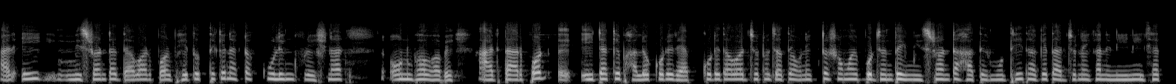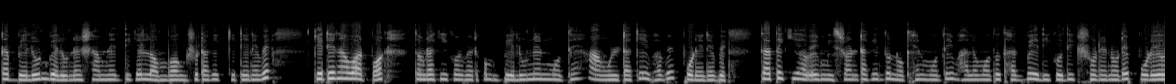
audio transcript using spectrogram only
আর এই মিশ্রণটা দেওয়ার পর ভেতর থেকে না একটা কুলিং ফ্রেশনার অনুভব হবে। আর তারপর এইটাকে ভালো করে র‍্যাপ করে দেওয়ার জন্য যাতে অনেকটা সময় পর্যন্ত এই মিশ্রণটা হাতের মধ্যেই থাকে, তার জন্য এখানে নিয়ে নিয়েছি একটা বেলুন। বেলুনের সামনের দিকে লম্বা অংশটাকে কেটে নেবে। কেটে নেওয়ার পর তোমরা কি করবে এরকম বেলুনের মধ্যে আঙুলটাকে এভাবে পড়ে নেবে। তাতে কি হবে মিশ্রণটা কিন্তু নখের মধ্যেই ভালো মতো থাকবে। এদিক ওদিক সরে নড়ে পড়েও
